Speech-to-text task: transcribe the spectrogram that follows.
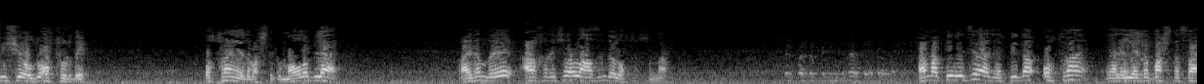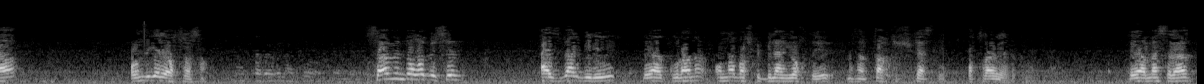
bir şey oldu, oturdu. Oturan yerdə başladı qılmaq ola bilər. Aydındır, arxadakılar lazım deyil otursunlar. Amma birinci vəziyyət, bir də oturan yəni, yerdə başlasa, onu gələk oturasan. Səbəbində ola bilsin, əzbər bilir və ya Quranı ondan başqa bilən yoxdur. Məsələn, tutaq ki, şükəsdir, oturar yerdə qılır. Və ya məsələn,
